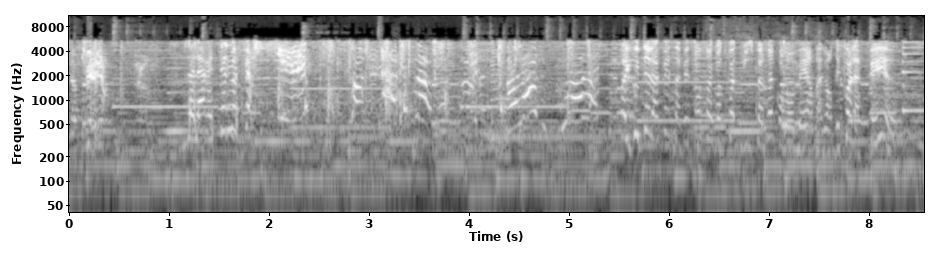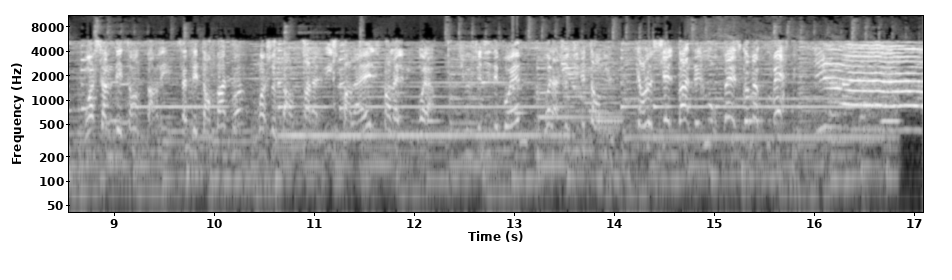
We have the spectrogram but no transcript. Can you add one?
Ça fait rien. Vous allez arrêter de me faire chier Malade ou quoi Écoutez, la fée, ça fait 150 fois depuis ce matin qu'on m'emmerde. Alors des fois, la fée... euh, Moi, ça me détend de parler. Ça te détend pas, toi Moi, je parle. Parle à lui, je parle à elle, je parle à lui. Voilà. Tu veux que je te dise des poèmes Voilà, je suis détendu. Car le ciel bas et lourd pèse comme un couvercle. C'est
